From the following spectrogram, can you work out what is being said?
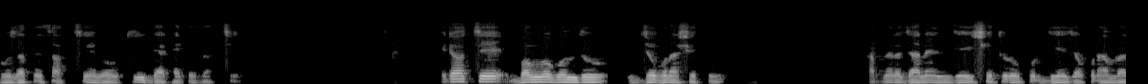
বোঝাতে চাচ্ছি এবং কি দেখাতে চাচ্ছি। এটা হচ্ছে বঙ্গবন্ধু যমুনা সেতু। আপনারা জানেন যে এই সেতুর উপর দিয়ে যখন আমরা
